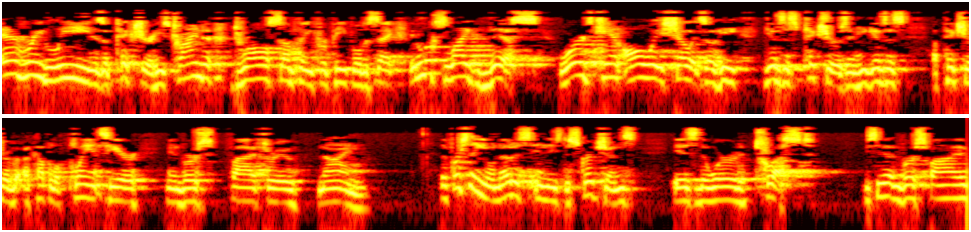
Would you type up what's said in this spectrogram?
every lead is a picture. He's trying to draw something for people to say, it looks like this. Words can't always show it, so he gives us pictures, and he gives us a picture of a couple of plants here in verse 5 through 9. The first thing you'll notice in these descriptions is the word trust. You see that in verse 5?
